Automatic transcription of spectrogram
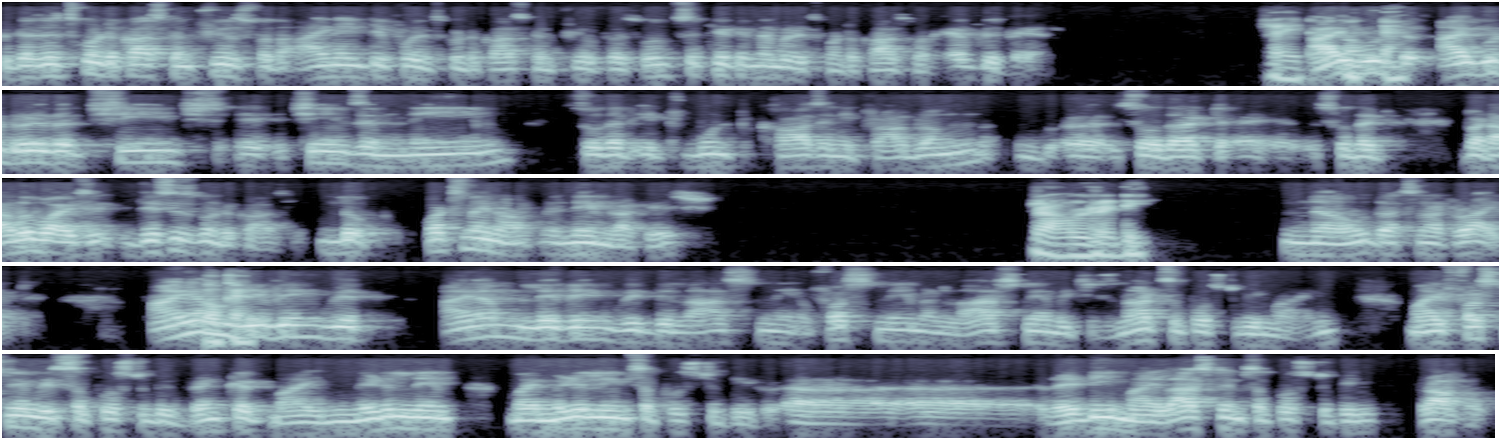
Because it's going to cause confuse for the I-94, it's going to cause confuse for social security number, it's going to cause for everywhere. right. I Okay. would, I would rather change, change the name so that it won't cause any problem, uh, so that, uh, so that, but otherwise, this is going to cause. Look, what's my name, Rakesh? Rahul Reddy. No, that's not right. I am Okay. living with I am living with the last name, first name and last name, which is not supposed to be mine. My first name is supposed to be Venkat. My middle name, my middle name is supposed to be uh, Reddy. My last name is supposed to be Rahul.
